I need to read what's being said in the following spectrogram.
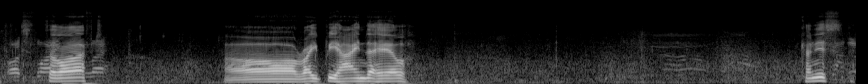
to the left. Oh, right behind the hill. Can you? s- Shadow. There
